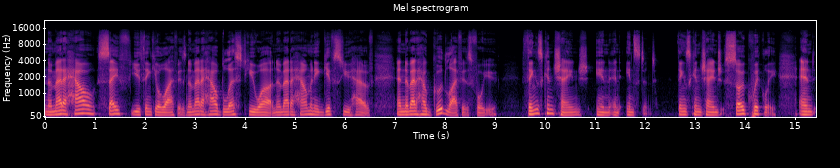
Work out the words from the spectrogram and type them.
no matter how safe you think your life is, no matter how blessed you are, no matter how many gifts you have, and no matter how good life is for you, things can change in an instant. Things can change so quickly. And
